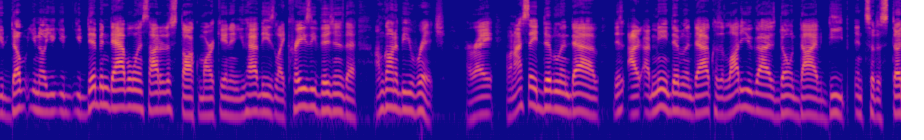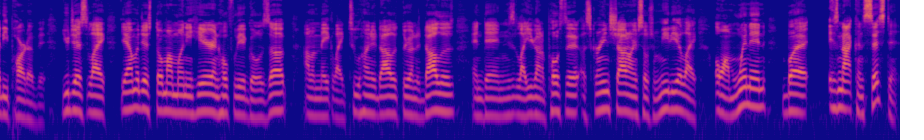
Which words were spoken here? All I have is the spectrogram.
you double you know you, you you dib and dabble inside of the stock market and you have these like crazy visions that i'm gonna be rich all right? When i say dibble and dab this i, I mean dibble and dab because a lot of you guys don't dive deep into the study part of it. You just like yeah i'm gonna just throw my money here and hopefully it goes up. I'm gonna make like $200 $300 and then it's like you're gonna post a, a screenshot on your social media like oh i'm winning but it's not consistent.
